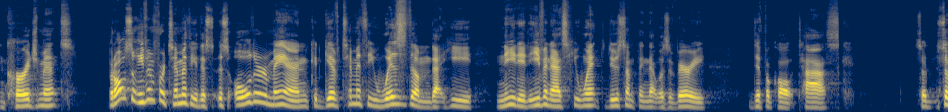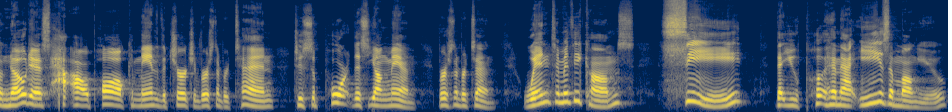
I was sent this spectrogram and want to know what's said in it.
Encouragement. But also, even for Timothy, this, this older man could give Timothy wisdom that he needed, even as he went to do something that was a very difficult task. So, so notice how Paul commanded the church in verse number 10 to support this young man. Verse number 10 when Timothy comes, see that you put him at ease among you,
